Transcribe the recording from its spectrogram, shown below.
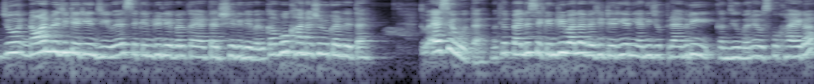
जो नॉन वेजिटेरियन जीव है सेकेंडरी लेवल का या टर्शरी लेवल का, वो खाना शुरू कर देता है। तो ऐसे होता है। मतलब पहले सेकेंडरी वाला वेजिटेरियन यानी जो प्राइमरी कंज्यूमर है, उसको खाएगा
